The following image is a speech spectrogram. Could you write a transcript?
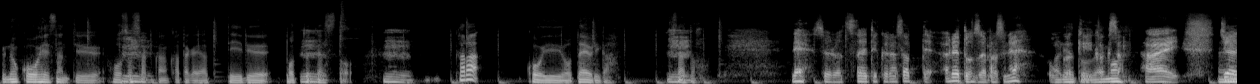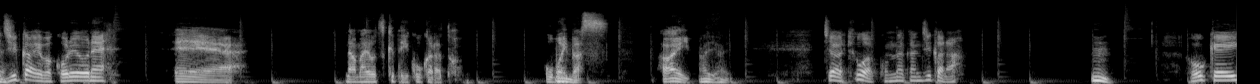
宇野浩平さんという放送作家の方がやっているポッドキャストうん。うん。から、こういうお便りがうん来たと。ね、それを伝えてくださってありがとうございますね。音楽計画さん。はい。じゃあね次回はこれをね、えー、名前をつけていこうかなと思います。はい。はいはい。じゃあ今日はこんな感じかな。うん。OK。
